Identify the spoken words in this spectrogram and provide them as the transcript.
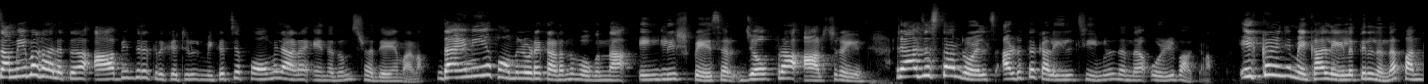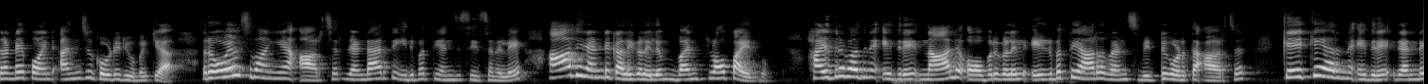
സമീപകാലത്ത് ആഭ്യന്തര ക്രിക്കറ്റിൽ മികച്ച ഫോമിലാണ് എന്നതും ശ്രദ്ധേയമാണ്. ദയനീയ ഫോമിലൂടെ കടന്നുപോകുന്ന ഇംഗ്ലീഷ് പേസർ ജോഫ്ര ആർച്ചറയും രാജസ്ഥാൻ റോയൽസ് അടുത്ത കളിയിൽ ടീമിൽ നിന്ന് ഒഴിവാക്കണം. ഇക്കഴിഞ്ഞ മെഗാ ലേലത്തിൽ നിന്ന് പന്ത്രണ്ട് പോയിന്റ് അഞ്ച് കോടി രൂപയ്ക്ക് റോയൽസ് വാങ്ങിയ ആർച്ചർ രണ്ടായിരത്തി ഇരുപത്തിയഞ്ച് സീസണിലെ ആദ്യ രണ്ട് കളികളിലും വൻ ഫ്ലോപ്പ് ആയിരുന്നു. ഹൈദരാബാദിന് എതിരെ നാല് ഓവറുകളിൽ എഴുപത്തിയാറ് റൺസ് വിട്ടുകൊടുത്ത ആർച്ചർ കെ കെ ആറിന് എതിരെ രണ്ട്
